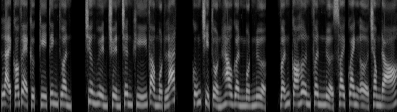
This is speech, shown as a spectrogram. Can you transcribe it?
lại có vẻ cực kỳ tinh thuần, Trương Huyền truyền chân khí vào một lát, cũng chỉ tổn hao gần một nửa, vẫn có hơn phân nửa xoay quanh ở trong đó.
